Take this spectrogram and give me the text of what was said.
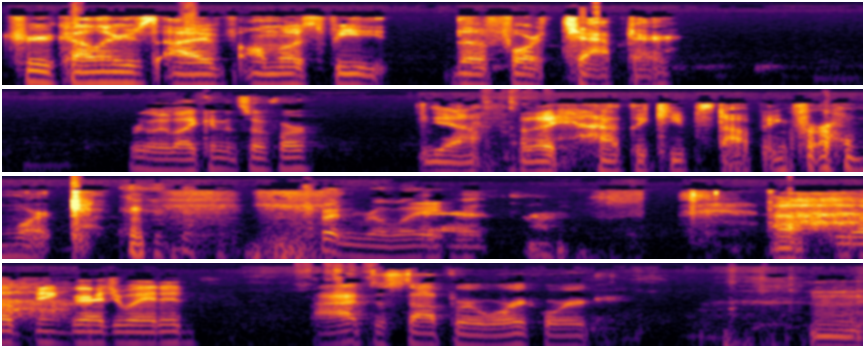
True Colors. I've almost beat the fourth chapter. Really liking it so far. Yeah, but I had to keep stopping for homework. Couldn't relate. Uh, Love being graduated. I have to stop for work. Work. mm,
